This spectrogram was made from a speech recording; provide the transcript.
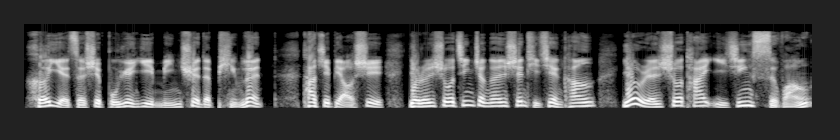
河野则是不愿意明确的评论。他只表示，有人说金正恩身体健康，也有人说他已经死亡，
